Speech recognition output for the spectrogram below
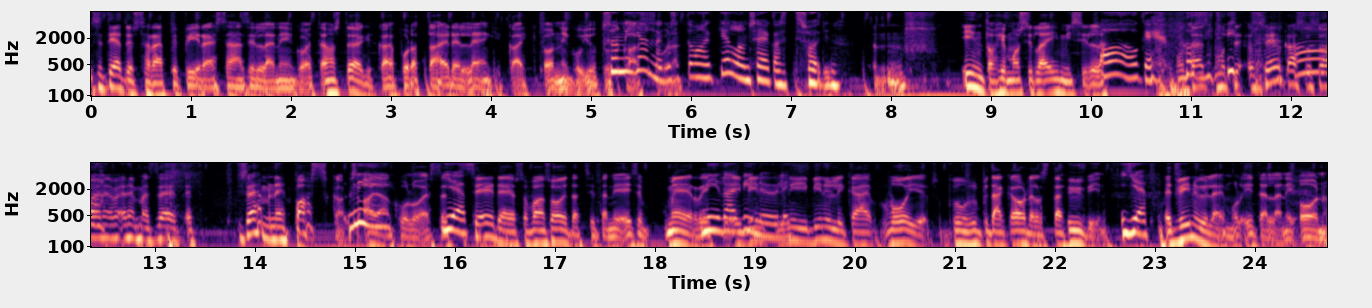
se tietyissä räppipiireissähän silleen niin kuin, että on Stöökin kai pudottaa edelleenkin kaikki on niin kuin jutut Se on niin kassuina. jännä, kun sitten vaan kellon C-kasetti soitin. Intohimoisilla ihmisillä. Aa, okei. Mutta Okay. mut se, se kasvus on enemmän, enemmän se, että et, sehän menee paskaksi Niin. ajan kuluessa. Jep. CD, jos sä vaan soitat sitä, niin ei se mene rikki. Niin, tai ei vin- vinyyli. Niin, vinyylikään voi, sun pitää kohdella sitä hyvin. Jep. Et vinyylejä mulla itselläni on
